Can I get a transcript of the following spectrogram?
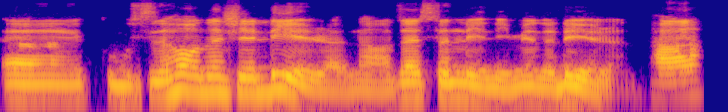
呃，古时候那些猎人啊，在森林里面的猎人，他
